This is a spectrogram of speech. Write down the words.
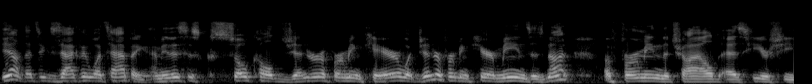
Yeah, that's exactly what's happening. I mean, this is so called gender affirming care. What gender affirming care means is not affirming the child as he or she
